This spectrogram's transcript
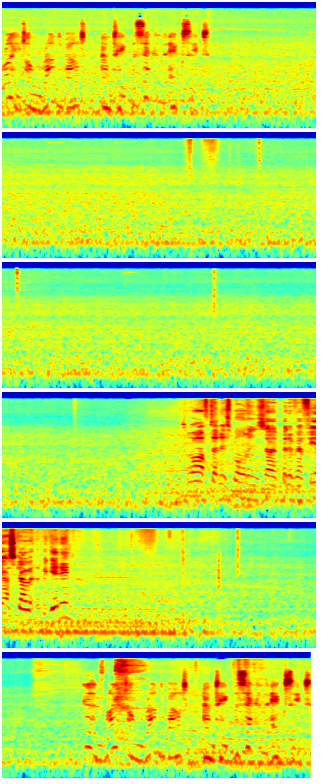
right on the roundabout and take the second exit. so after this morning's uh, bit of a fiasco at the beginning, right on the roundabout and take the second exit.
